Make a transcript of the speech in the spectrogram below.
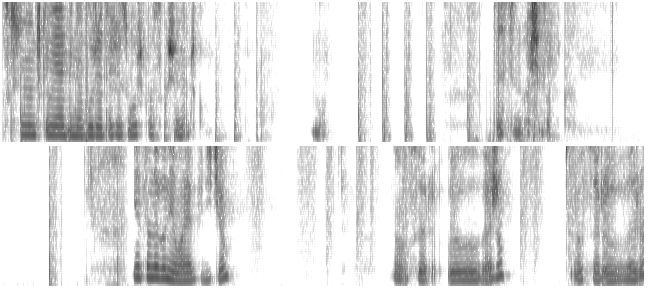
skrzyneczkę miałem i na górze też jest łóżko z skrzyneczką. No. To jest ten właśnie domek. Nic tego nie ma, jak widzicie. No, serwerze. Na serwerze.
